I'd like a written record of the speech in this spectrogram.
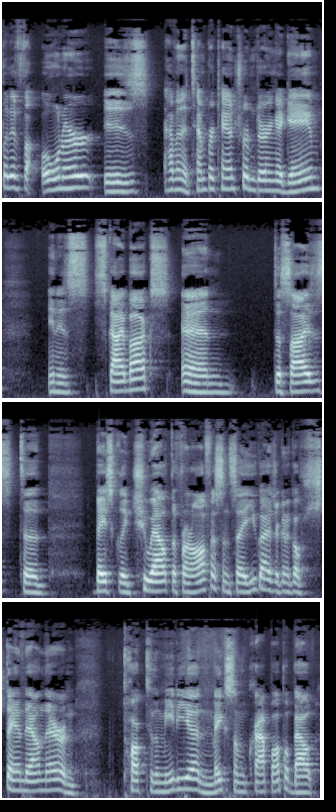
But if the owner is having a temper tantrum during a game in his skybox and decides to basically chew out the front office and say, you guys are going to go stand down there and talk to the media and make some crap up about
